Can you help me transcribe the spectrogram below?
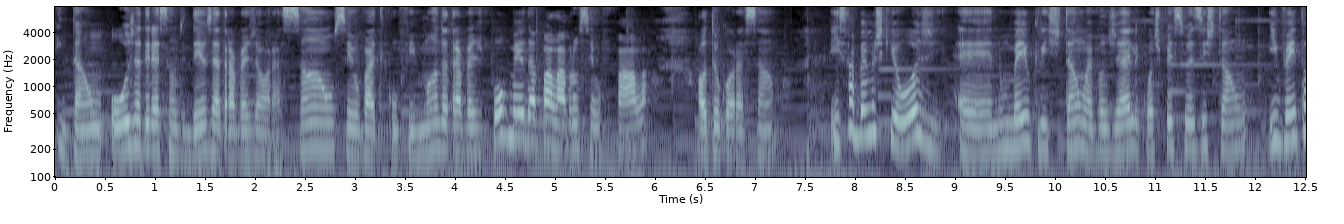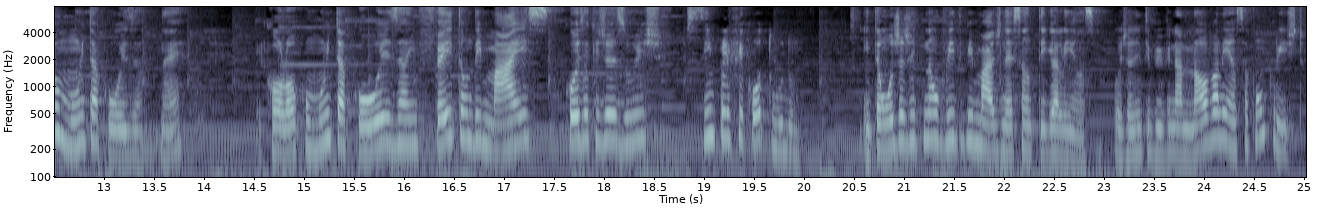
Então, hoje a direção de Deus é através da oração, o Senhor vai te confirmando, através por meio da palavra o Senhor fala ao teu coração e sabemos que hoje, é, no meio cristão, evangélico, as pessoas estão inventam muita coisa, né? E colocam muita coisa, enfeitam demais, coisa que Jesus simplificou tudo. Então hoje a gente não vive mais nessa antiga aliança. Hoje a gente vive na nova aliança com Cristo.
